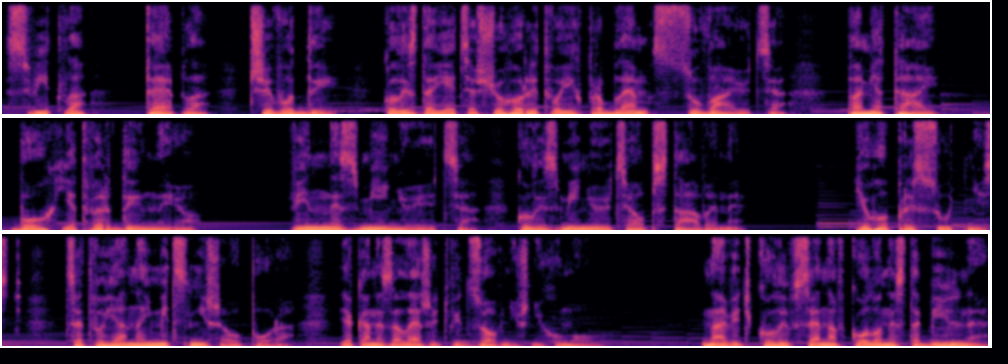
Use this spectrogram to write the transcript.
світла, тепла чи води, коли здається, що гори твоїх проблем зсуваються, пам'ятай, Бог є твердинною. Він не змінюється, коли змінюються обставини. Його присутність це твоя найміцніша опора, яка не залежить від зовнішніх умов. Навіть коли все навколо нестабільне,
